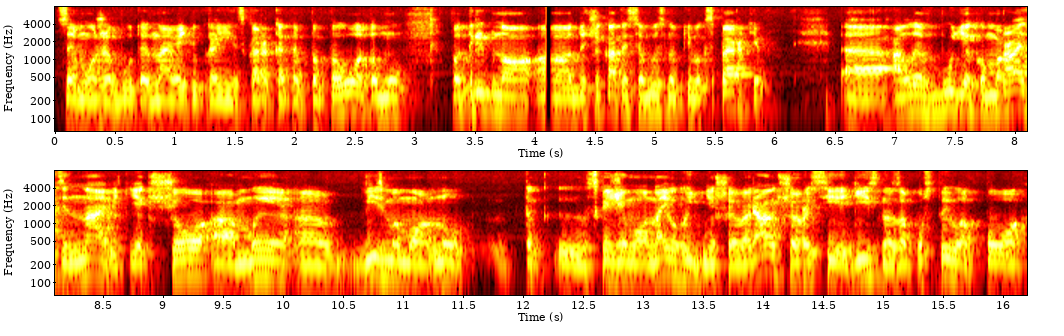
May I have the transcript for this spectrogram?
це може бути навіть українська ракета ППО. Тому потрібно е, дочекатися висновків експертів. Е, Але в будь-якому разі, навіть якщо е, ми е, візьмемо, ну так скажімо, найогидніший варіант, що Росія дійсно запустила по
